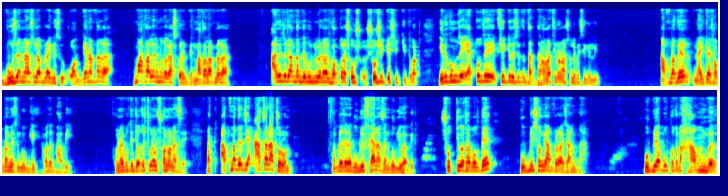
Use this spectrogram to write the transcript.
বুঝেন না আসলে আপনারা কিছু? অজ্ঞান আপনারা? মাতালের মতো কাজ করেন কেন? মাতাল আপনারা? আমি তো জানতাম যে বুবলি ম্যাডামের ভক্তরা সৌ- সৌশিকে শিক্ষিত বাট এরকম যে এত যে শিক্ষিত, সেটা ধারণা ছিল না আসলে বেসিক্যালি আপনাদের নায়িকা শবনাম ইয়াসিন বুবলি, আমাদের ভাবি। ওনার প্রতি যথেষ্ট পরিমাণ সম্মান আছে বাট আপনাদের যে আচার আচরণ, আপনারা যারা বুবলির ফ্যান আছেন, বুবলি ভাবির, সত্যি কথা বলতে বুবলির সঙ্গে আপনারা যান না। বুবলি আপু কতটা হাম্বল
